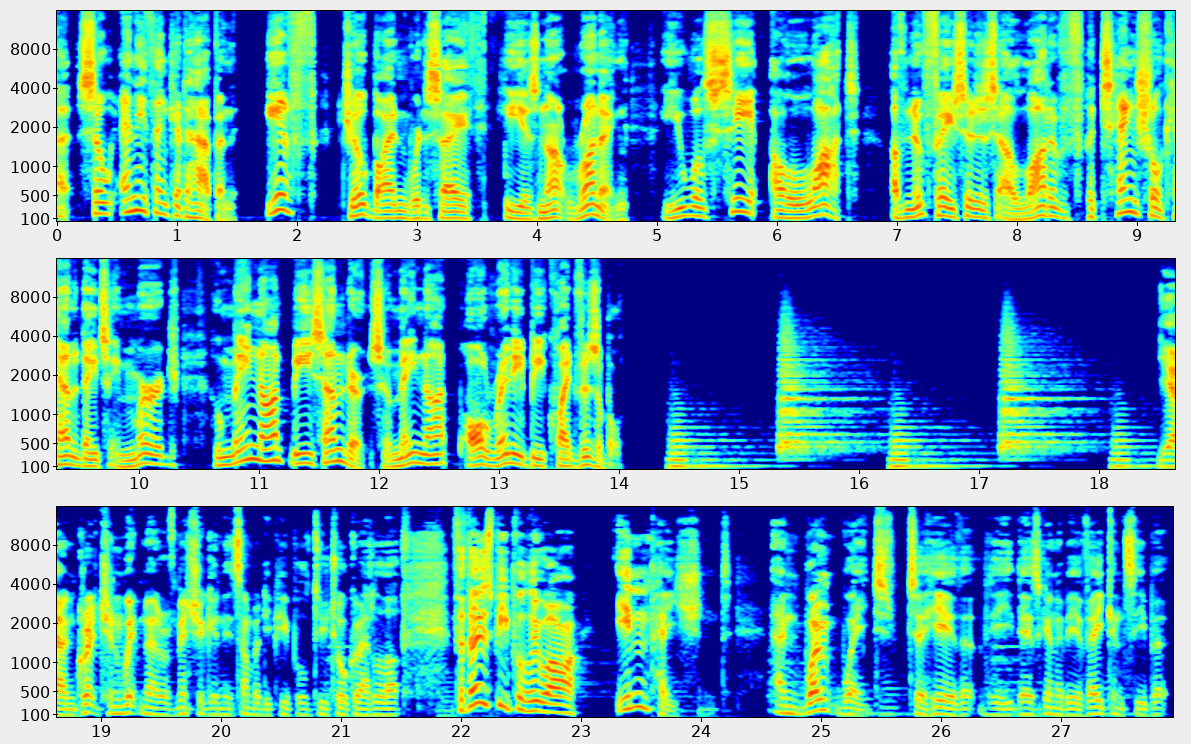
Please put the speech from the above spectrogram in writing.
Uh, so anything could happen. If Joe Biden were to say he is not running, you will see a lot of new faces, a lot of potential candidates emerge who may not be senators, who may not already be quite visible. Yeah, and Gretchen Whitmer of Michigan is somebody people do talk about a lot. For those people who are impatient and won't wait to hear that the there's going to be a vacancy, but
